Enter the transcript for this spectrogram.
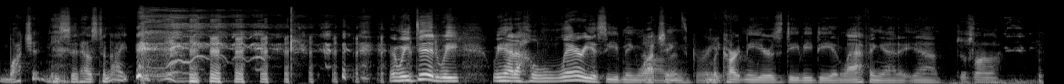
watch it? And he said, How's tonight? and we did. We we had a hilarious evening oh, watching that's the great. McCartney Years DVD and laughing at it. Yeah. Just like that.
